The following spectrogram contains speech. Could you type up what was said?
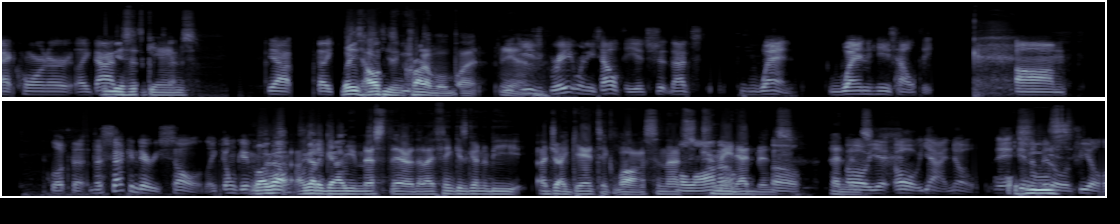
at corner. Like He that. misses games. Yeah, like When he's healthy, he's he- incredible. But yeah, he's great when he's healthy. It's just that's when when he's healthy. Um, look the the secondary's solid. Like don't get me well, I got I got a guy you missed there that I think is going to be a gigantic loss, and that's Milano? Tremaine Edmunds. oh Edmunds. oh yeah oh yeah no in in the middle of the field.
